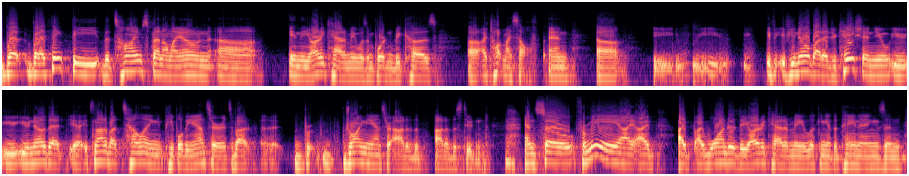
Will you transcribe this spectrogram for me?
but but I think the the time spent on my own uh, in the art academy was important because uh, I taught myself and. If, if you know about education, you, you, you know that uh, it's not about telling people the answer. It's about uh, br- drawing the answer out of the out of the student. And so for me, I, I, I, I wandered the art academy looking at the paintings and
